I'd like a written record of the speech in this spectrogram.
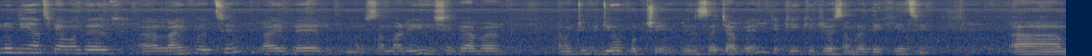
ড্রেসগুলো নিয়ে আজকে আমাদের লাইভ হচ্ছে। লাইভের সামারি হিসেবে আবার আমি একটু ভিডিও করছি রিলসে যাবে যে কী কী ড্রেস আমরা দেখিয়েছি। আম,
